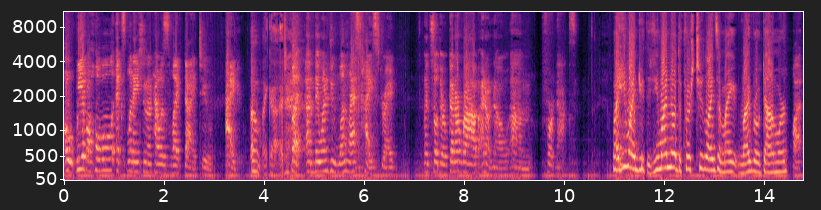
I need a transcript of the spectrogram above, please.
Oh, we have a whole explanation on how his wife died too. I do. Oh my god. But um, they want to do one last heist, right? And so they're gonna rob. I don't know. Um, Fort Knox. Why do you want to do this? You want to know the first two lines of my I wrote down were? What?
